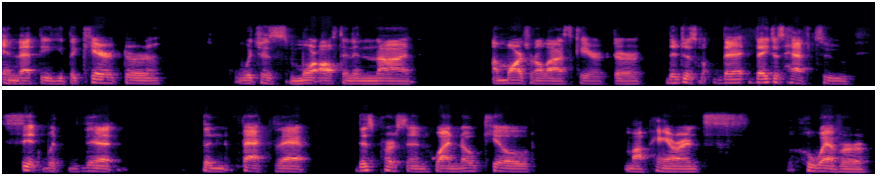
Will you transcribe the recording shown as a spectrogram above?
and that the the character which is more often than not a marginalized character. They're just they they just have to sit with the the fact that this person who I know killed my parents, whoever,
